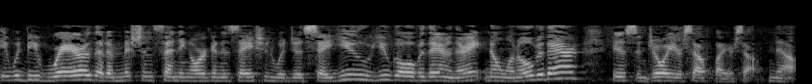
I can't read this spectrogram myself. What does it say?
it would be rare that a mission sending organization would just say, you, you go over there and there ain't no one over there. Just enjoy yourself by yourself. No.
